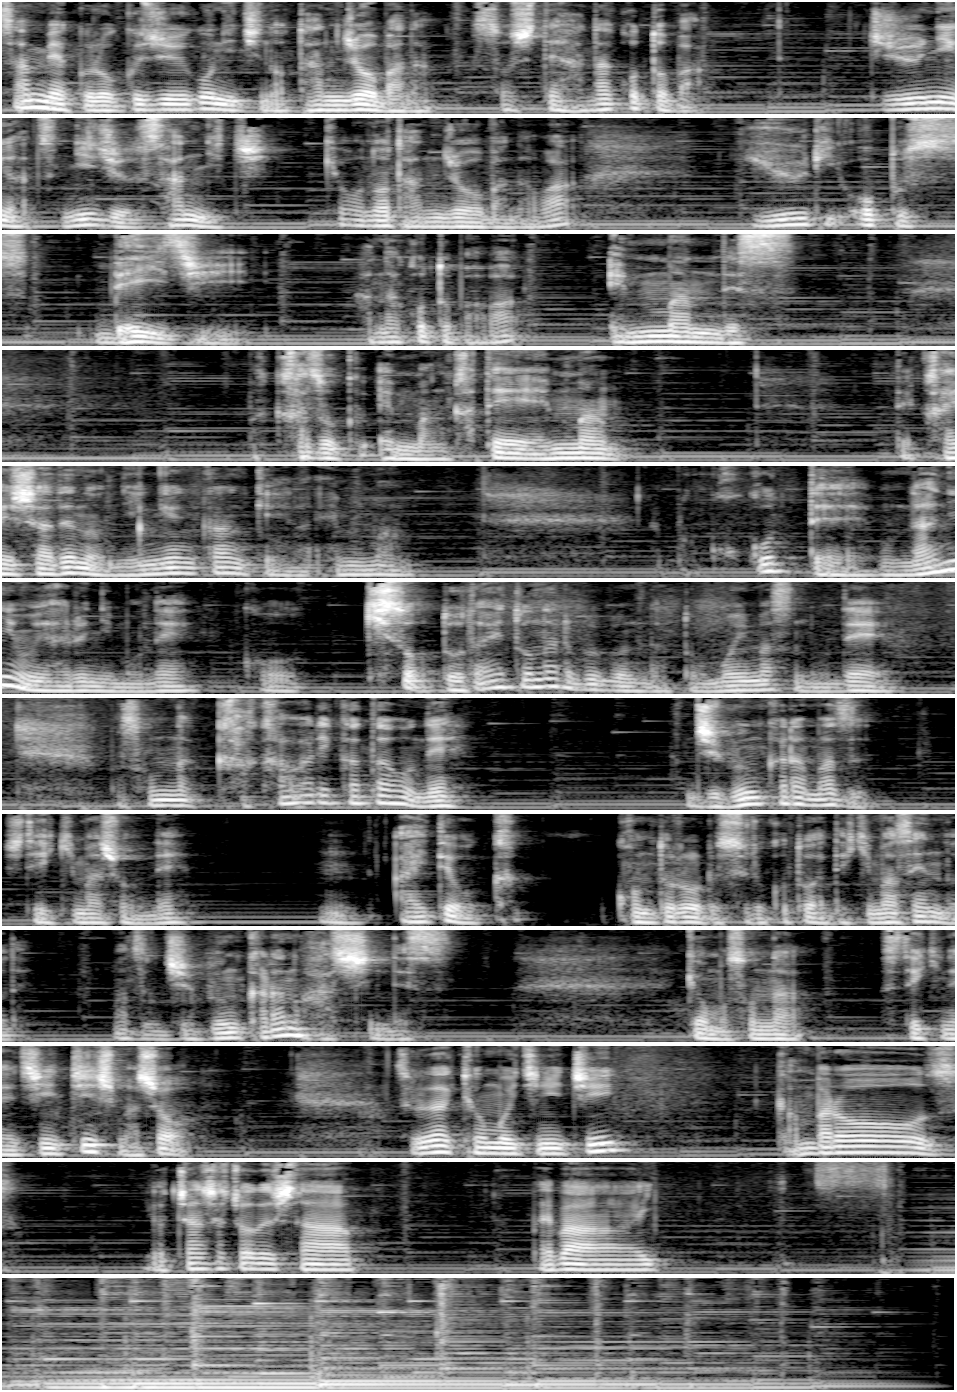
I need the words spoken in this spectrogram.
365日の誕生花そして花言葉。12月23日今日の誕生花はユーリオプスデイジー。花言葉は円満です。家族円満家庭円満。で会社での人間関係が円満。ここって何をやるにもねこう基礎土台となる部分だと思いますのでそんな関わり方をね自分からまずしていきましょうね、うん、相手をコントロールすることはできませんのでまず自分からの発信です。今日もそんな素敵な一日にしましょう。それでは今日も一日頑張ろうよっちゃん社長でした。バイバーイ。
